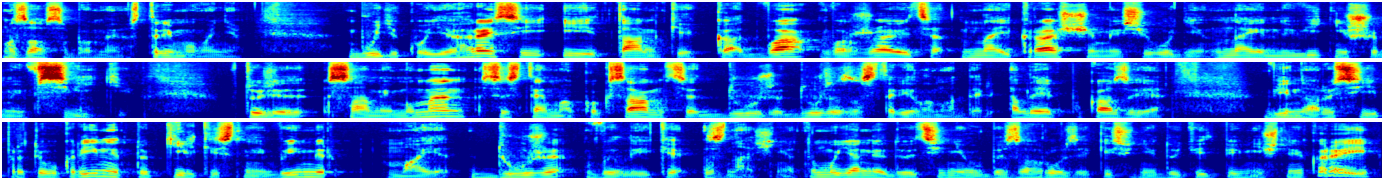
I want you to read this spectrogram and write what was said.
засобами стримування будь-якої агресії, і танки К-2 вважаються найкращими сьогодні, найновітнішими в світі. Той же самий момент система Коксан це дуже-дуже застаріла модель. Але як показує війна Росії проти України, то кількісний вимір має дуже велике значення. Тому я недооцінював би загрози, які сьогодні йдуть від Північної Кореї,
